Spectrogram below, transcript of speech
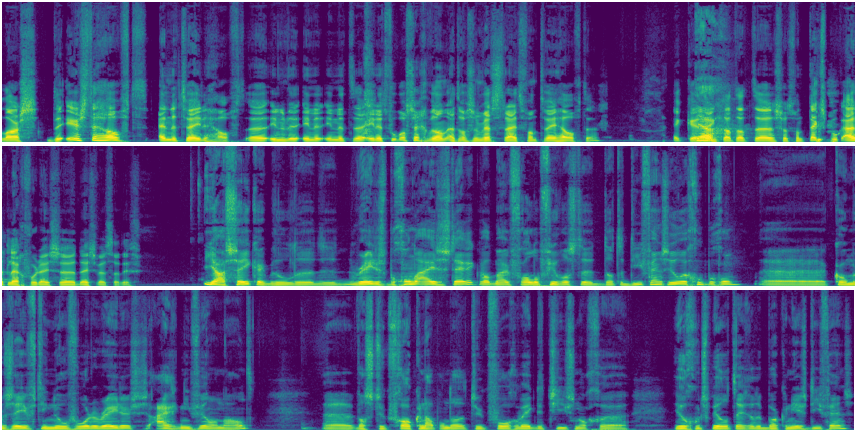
Lars, de eerste helft en de tweede helft. in, in, in, het, in het voetbal zeggen we dan, het was een wedstrijd van twee helften. Ik uh, ja. denk dat dat uh, een soort van textbook uitleg voor deze, deze wedstrijd is. Ja, zeker. Ik bedoel, de, de Raiders begonnen ijzersterk. Wat mij vooral opviel was de, dat de defense heel erg goed begon. Uh, komen 17-0 voor de Raiders. Dus eigenlijk niet veel aan de hand. Het was natuurlijk vooral knap omdat natuurlijk vorige week de Chiefs nog heel goed speelden tegen de Buccaneers defense.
